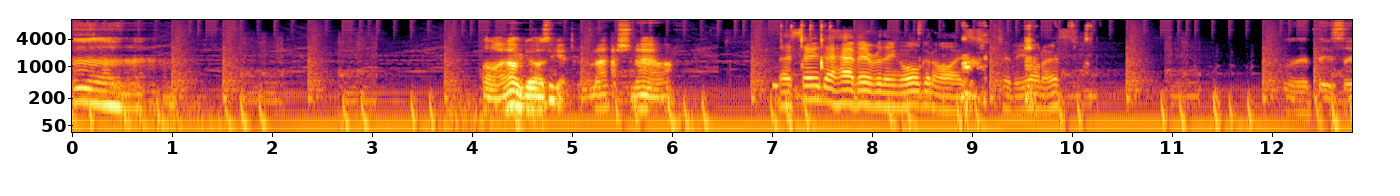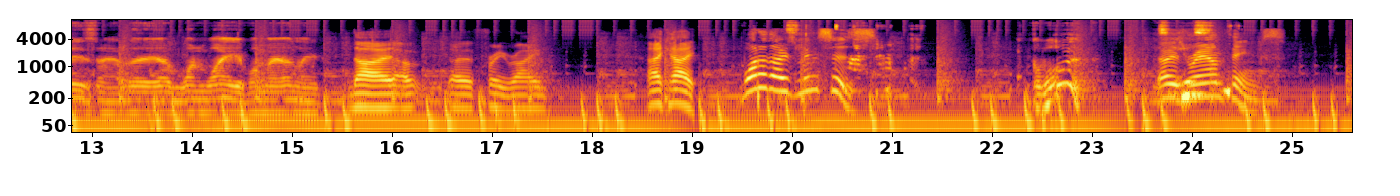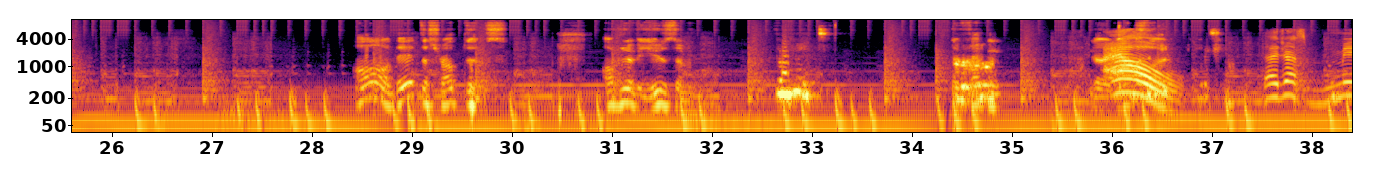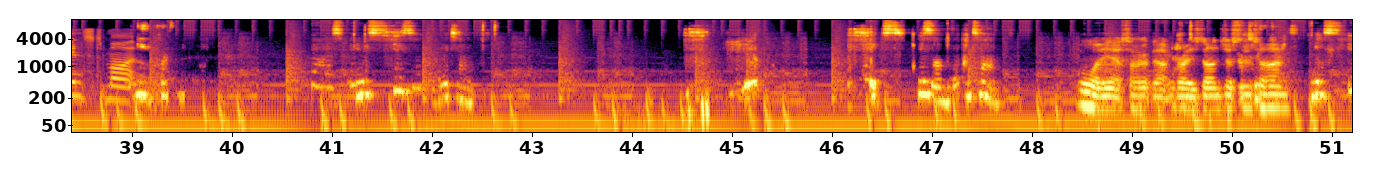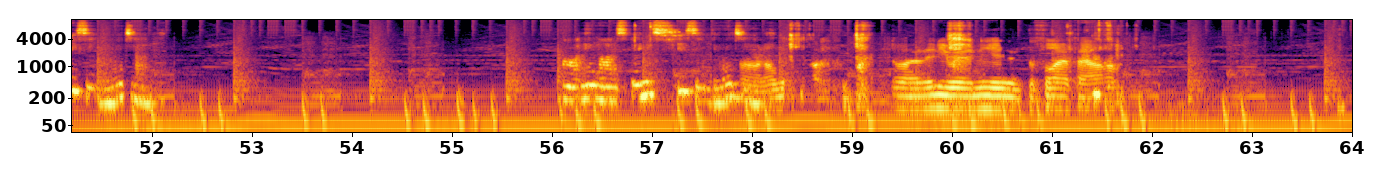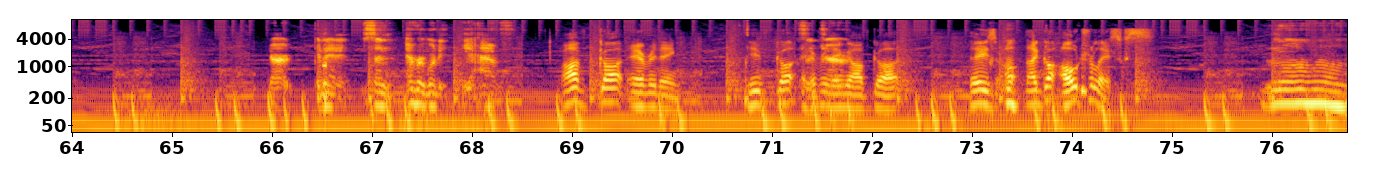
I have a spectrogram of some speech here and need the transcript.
Uh, Oh, our guys are getting mashed now. they seem to have everything organised. To be honest, well, they're PCs, man. They have one way, one way only. no, uh, uh, free reign. Okay, what are those minces? The what? Those round things. Oh, they're disruptors. I've never used them. Complete. They're fucking. go Ow! They just minced my. Allies base is activated. Base is under attack. Oh yes, I got that upgrades on just in time. Base is under attack. Alright. I'll oh, not anywhere near the firepower. Go, get in it. Send everybody you have. I've got everything. You've got It's a everything joke. I've got. These, oh, they got ultralisks. No.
